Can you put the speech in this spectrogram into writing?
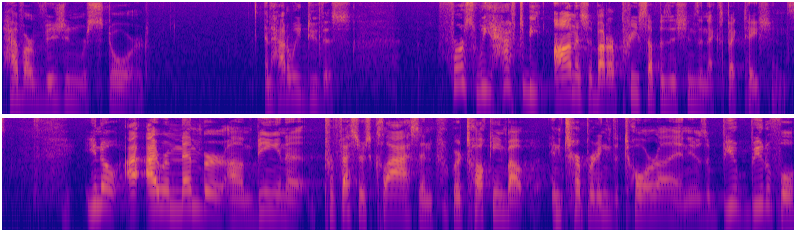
have our vision restored. And how do we do this? First, we have to be honest about our presuppositions and expectations. You know, I, I remember um, being in a professor's class and we are talking about interpreting the Torah, and it was a be- beautiful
